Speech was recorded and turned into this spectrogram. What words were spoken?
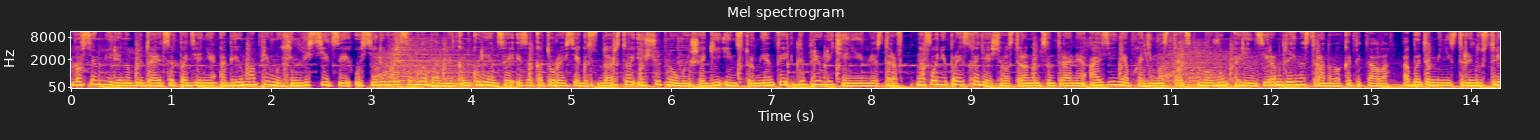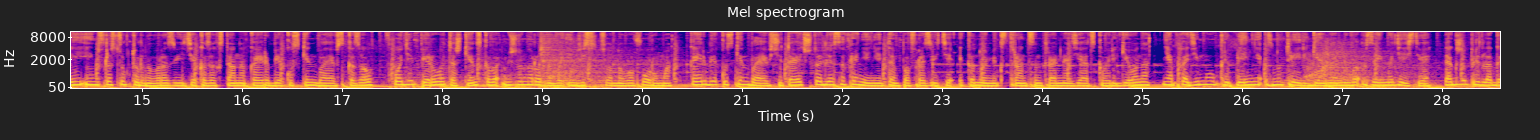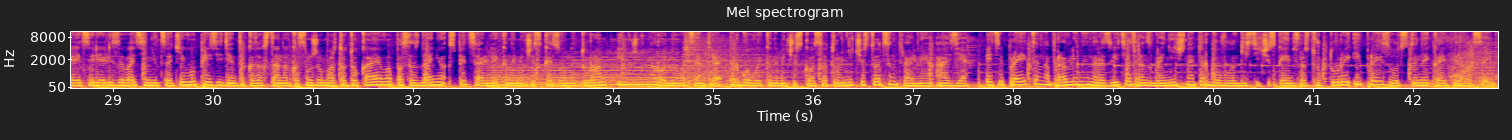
Во всем мире наблюдается падение объема прямых инвестиций, усиливается глобальная конкуренция, из-за которой все государства ищут новые шаги и инструменты для привлечения инвесторов. На фоне происходящего странам Центральной Азии необходимо стать новым ориентиром для иностранного капитала. Об этом министр индустрии и инфраструктурного развития Казахстана Кайрбек Ускенбаев сказал в ходе первого Ташкентского международного инвестиционного форума. Кайрбек Ускенбаев считает, что для сохранения темпов развития экономик стран Центральноазиатского региона необходимо укрепление внутрирегионального взаимодействия. Также предлагается реализовать инициативу президента Казахстана Касымжомарта Тукаева по созданию специальной экономической зоны Туран и Международного центра торгово-экономического сотрудничества Центральная Азия. Эти проекты направлены на развитие трансграничной торгово-логистической инфраструктуры и производственной кооперации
